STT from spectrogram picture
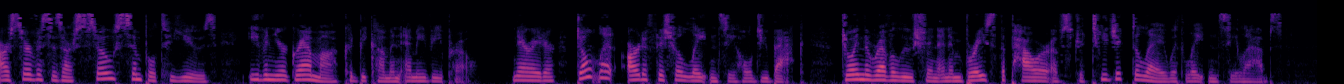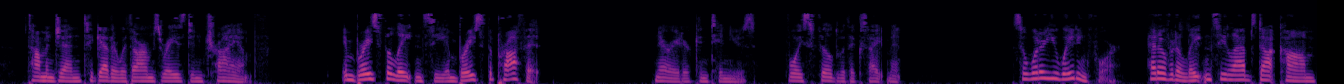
Our services are so simple to use, even your grandma could become an MEV pro. Narrator, don't let artificial latency hold you back. Join the revolution and embrace the power of strategic delay with Latency Labs. Tom and Jen together with arms raised in triumph. Embrace the latency, embrace the profit. Narrator continues, voice filled with excitement. So what are you waiting for? Head over to latencylabs.com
